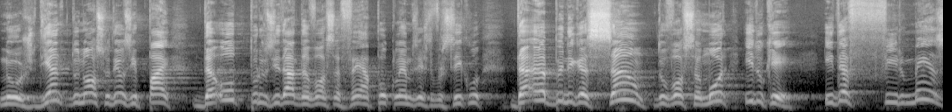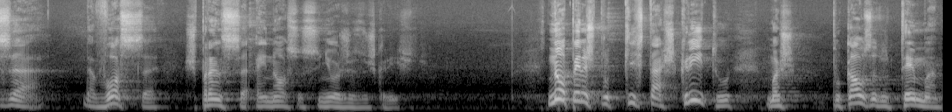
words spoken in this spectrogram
Recordando-nos diante do nosso Deus e Pai da operosidade da vossa fé, há pouco lemos este versículo, da abnegação do vosso amor e do quê? e da firmeza da vossa esperança em nosso Senhor Jesus Cristo. Não apenas porque está escrito, mas por causa do tema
